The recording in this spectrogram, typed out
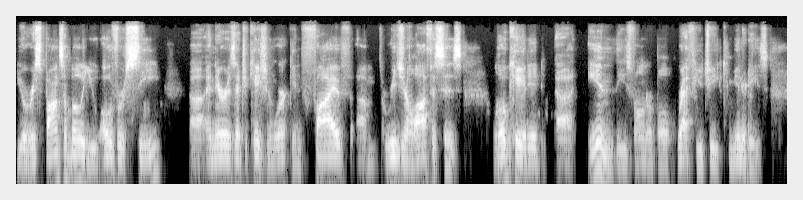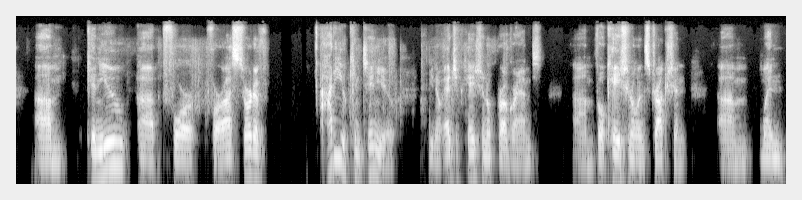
you're responsible, you oversee uh, and there is education work in five um, regional offices located uh, in these vulnerable refugee communities. Um, can you, uh, for for us, sort of, how do you continue, you know, educational programs, um, vocational instruction, um, when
